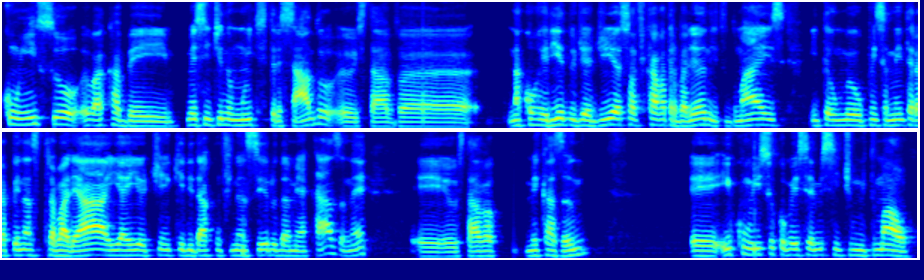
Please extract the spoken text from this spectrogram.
Com isso, eu acabei me sentindo muito estressado. Eu estava na correria do dia a dia, só ficava trabalhando e tudo mais. Então, meu pensamento era apenas trabalhar, e aí eu tinha que lidar com o financeiro da minha casa, né? É, eu estava me casando, é, e com isso eu comecei a me sentir muito mal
